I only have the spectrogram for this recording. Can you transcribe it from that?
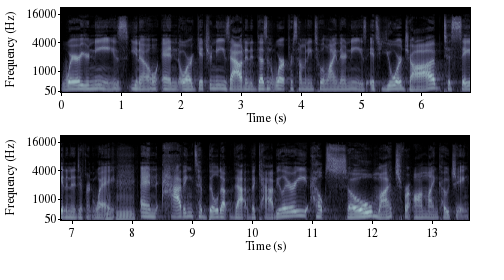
wear your knees, you know, and or get your knees out and it doesn't work for somebody to align their knees, it's your job to say it in a different way. Mm-hmm. And having to build up that vocabulary helps so much for online coaching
